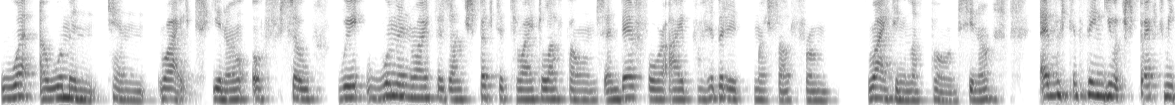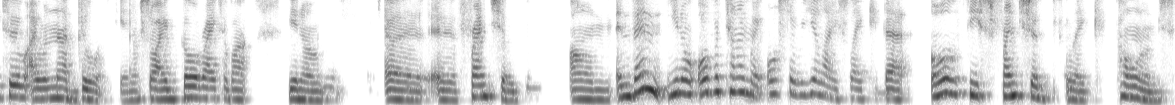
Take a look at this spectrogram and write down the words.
what a woman can write, you know, of so we women writers are expected to write love poems, and therefore I prohibited myself from writing love poems, you know. Everything you expect me to, I will not do it, you know. So I go write about, you know, uh, uh, friendship. Um, and then, you know, over time I also realized like that all of these friendship like poems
